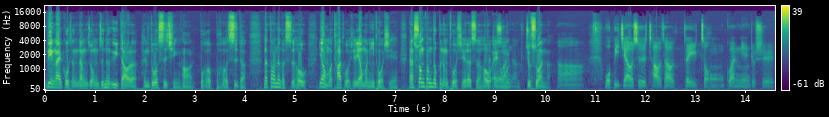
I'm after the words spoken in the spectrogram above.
恋爱过程当中，真正遇到了很多事情哈不合不合适的，那到那个时候，要么他妥协，要么你妥协，那双方都不能妥协的时候，哎我们就算了。啊。我比较是曹操这一种观念，就是。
